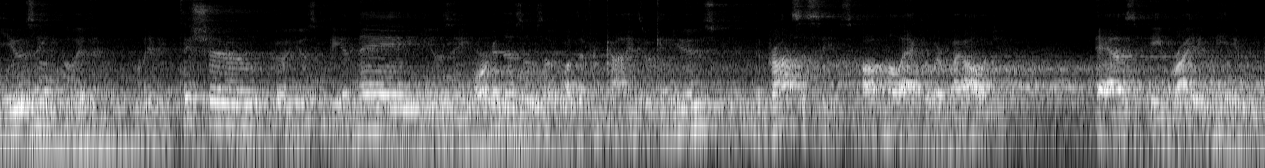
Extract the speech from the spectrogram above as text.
using living, living tissue, uh, using DNA, using organisms of, of different kinds. We can use the processes of molecular biology as a writing medium.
